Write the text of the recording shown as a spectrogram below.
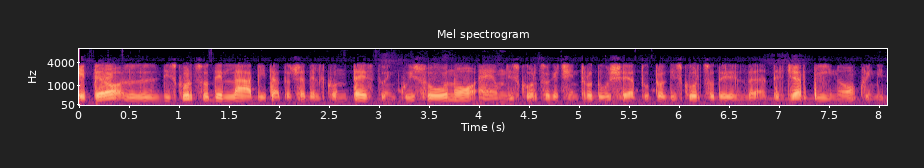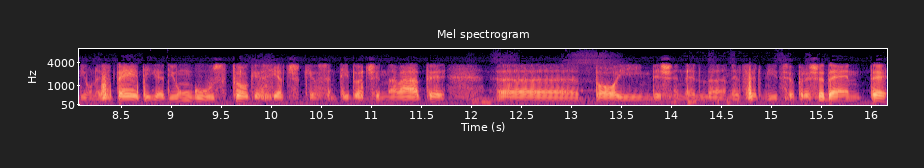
e però il discorso dell'habitat, cioè del contesto in cui sono, è un discorso che ci introduce a tutto il discorso del, del giardino, quindi di un'estetica, di un gusto che, si, che ho sentito accennavate eh, poi invece nel, nel servizio precedente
